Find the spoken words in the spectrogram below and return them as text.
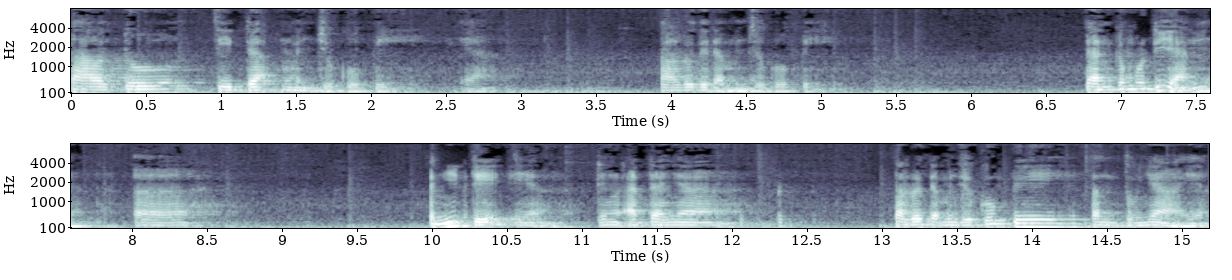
saldo tidak mencukupi ya. Saldo tidak mencukupi. Dan kemudian eh, penyidik ya. Dengan adanya kalau tidak mencukupi tentunya ya.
